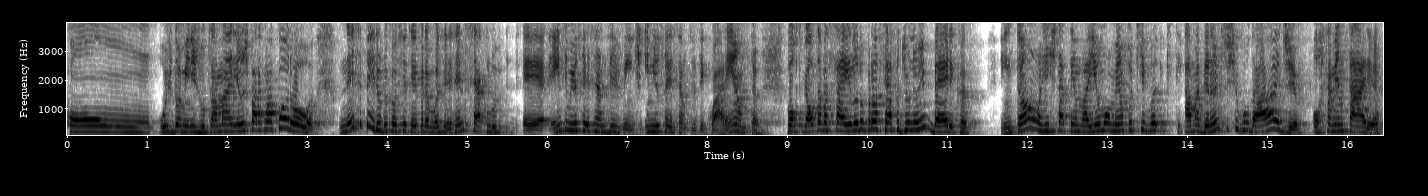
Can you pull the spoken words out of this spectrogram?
com os domínios ultramarinos para com a coroa. Nesse período que eu citei para vocês, entre, século, é, entre 1620 e 1640, Portugal estava saindo do processo de União Ibérica. Então, a gente está tendo aí um momento que, que há uma grande dificuldade orçamentária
